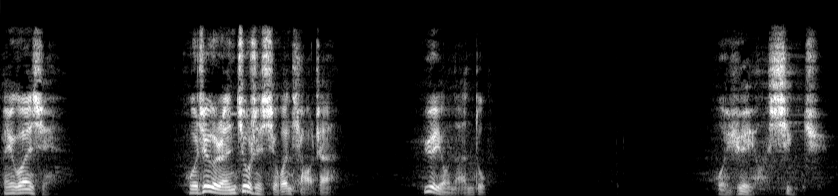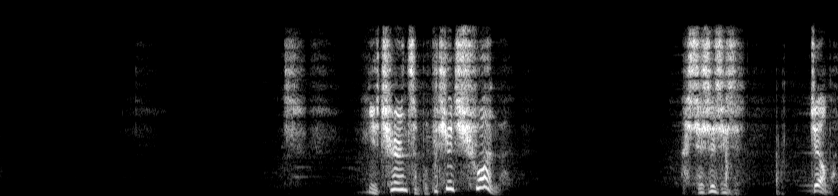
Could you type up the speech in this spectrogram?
没关系，我这个人就是喜欢挑战，越有难度，我越有兴趣。你这人怎么不听劝呢？行行行行，这样吧，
